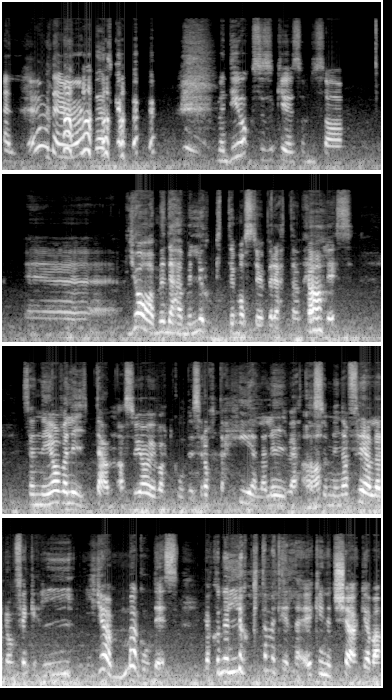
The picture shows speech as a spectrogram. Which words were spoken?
Hello there! Men det är också så kul som du sa. Eh, ja, men det här med lukt, det måste jag berätta en Ja. hemlis. Sen när jag var liten, alltså jag har ju varit godisråtta hela livet. Ja. Alltså mina föräldrar de fick gömma godis. Jag kunde lukta mig till det. Jag gick in i ett kök jag bara,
